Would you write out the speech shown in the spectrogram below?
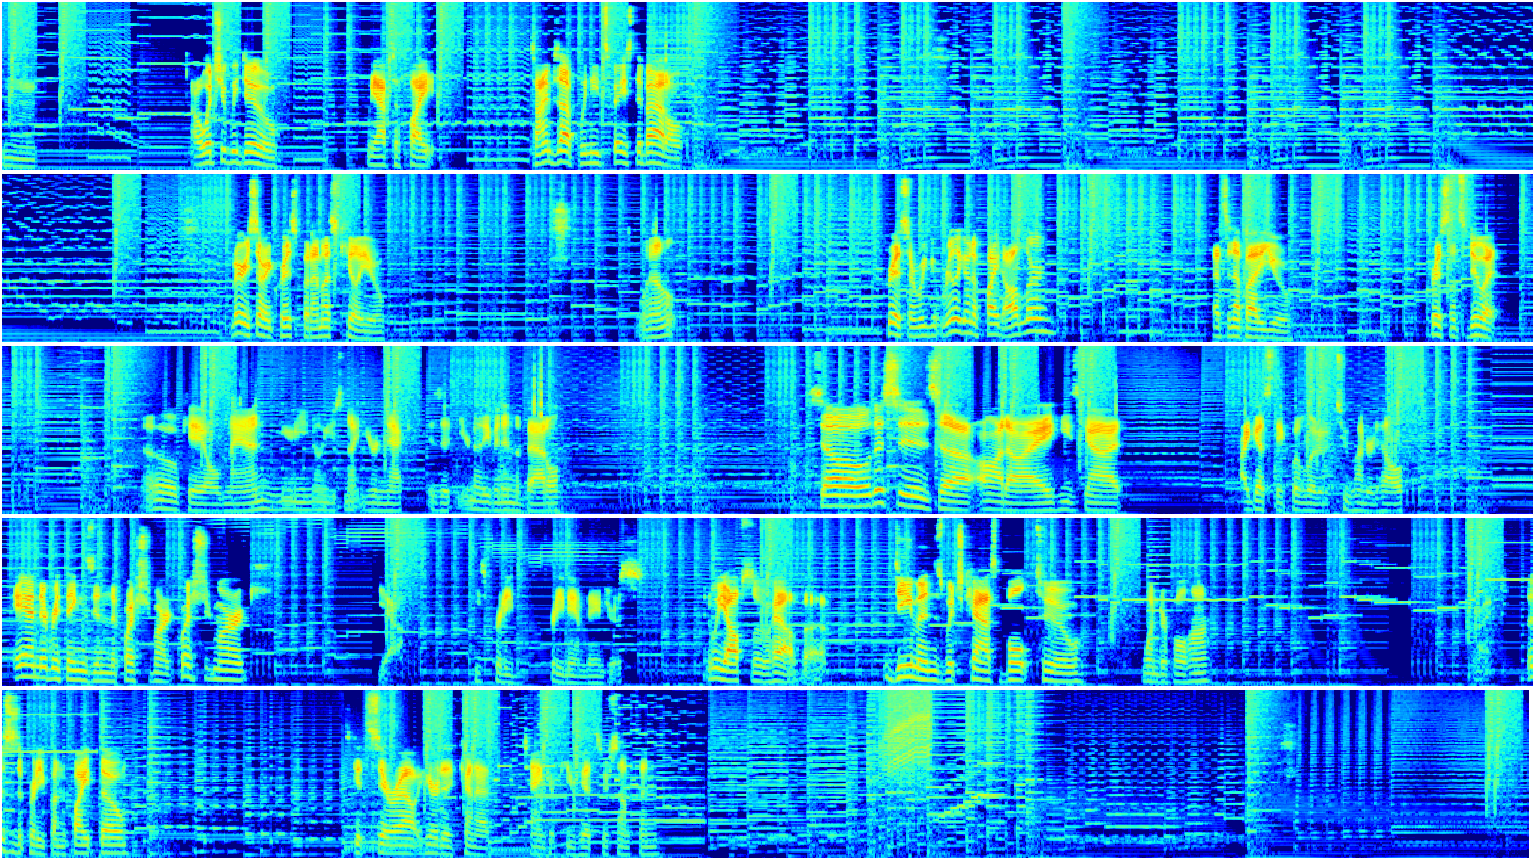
Hmm. Oh, what should we do? We have to fight. Time's up. We need space to battle. Very sorry, Chris, but I must kill you. Well... Chris, are we really going to fight Oddler? That's enough out of you. Chris, let's do it. Okay, old man. You, you know it's not your neck, is it? You're not even in the battle. So, this is uh, Odd Eye. He's got, I guess, the equivalent of 200 health. And everything's in the question mark, question mark. Yeah, he's pretty, pretty damn dangerous. And we also have uh, demons, which cast Bolt too. Wonderful, huh? This is a pretty fun fight, though. Let's get Sarah out here to kind of tank a few hits or something.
